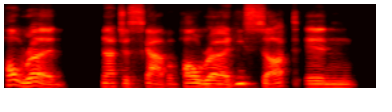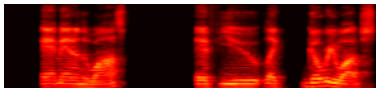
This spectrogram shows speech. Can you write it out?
Paul Rudd, not just Scott, but Paul Rudd, he sucked in Ant Man and the Wasp. If you like, go rewatch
